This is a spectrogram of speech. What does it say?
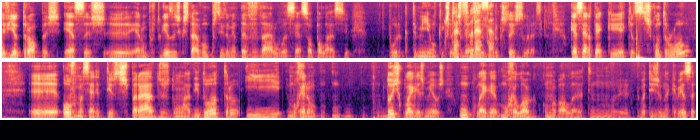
havia tropas, essas eh, eram portuguesas, que estavam precisamente a vedar o acesso ao palácio porque temiam que aquilo pudesse, por questões de segurança. O que é certo é que aquilo se descontrolou, houve uma série de tiros disparados de um lado e do outro e morreram dois colegas meus. Um colega morreu logo, com uma bala que o atingiu na cabeça,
